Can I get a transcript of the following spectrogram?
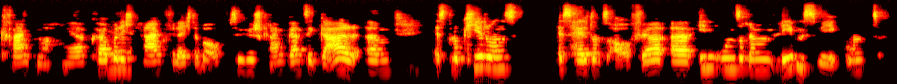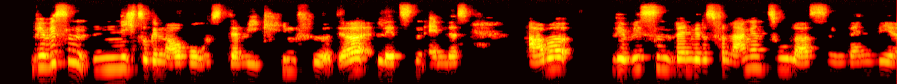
krank machen, ja, körperlich krank, vielleicht aber auch psychisch krank, ganz egal. Ähm, es blockiert uns es hält uns auf, ja, äh, in unserem Lebensweg. Und wir wissen nicht so genau, wo uns der Weg hinführt, ja, letzten Endes. Aber wir wissen, wenn wir das Verlangen zulassen, wenn wir,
